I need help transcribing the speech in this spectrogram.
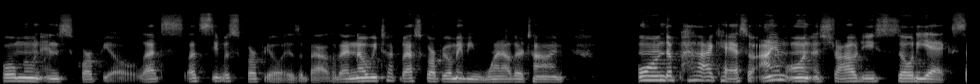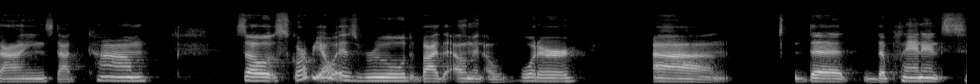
full moon in Scorpio. Let's let's see what Scorpio is about. I know we talked about Scorpio maybe one other time on the podcast. So I am on astrology zodiac signs.com. So Scorpio is ruled by the element of water. Um, the the planets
